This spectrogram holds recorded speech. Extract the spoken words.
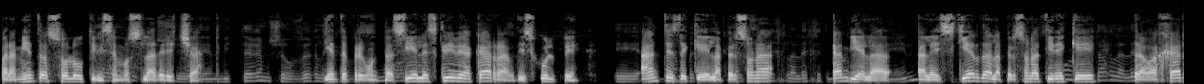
para mientras solo utilicemos la derecha. Siguiente pregunta. Si él escribe acá, Rab, disculpe, antes de que la persona cambie a la izquierda, la persona tiene que trabajar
